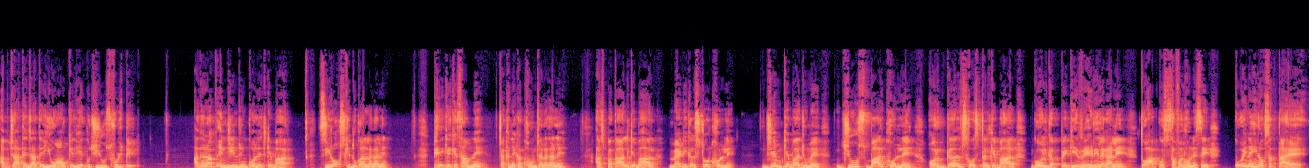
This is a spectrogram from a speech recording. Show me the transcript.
अब जाते जाते युवाओं के लिए कुछ यूजफुल टिप अगर आप इंजीनियरिंग कॉलेज के बाहर जीरोक्स की दुकान लगा लें, ठेके के सामने चखने का खोमचा लगा लें, अस्पताल के बाहर मेडिकल स्टोर खोल लें जिम के बाजू में जूस बार खोल लें और गर्ल्स हॉस्टल के बाहर गोलगप्पे की रेहड़ी लगा लें तो आपको सफल होने से कोई नहीं रोक सकता है।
